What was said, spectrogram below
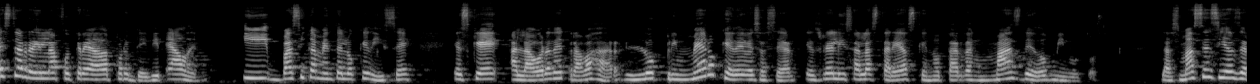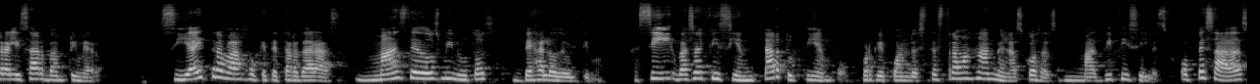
Esta regla fue creada por David Allen y básicamente lo que dice es que a la hora de trabajar, lo primero que debes hacer es realizar las tareas que no tardan más de dos minutos. Las más sencillas de realizar van primero. Si hay trabajo que te tardarás más de dos minutos, déjalo de último. Así vas a eficientar tu tiempo, porque cuando estés trabajando en las cosas más difíciles o pesadas,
